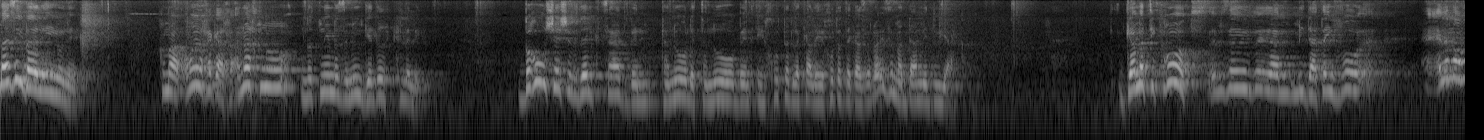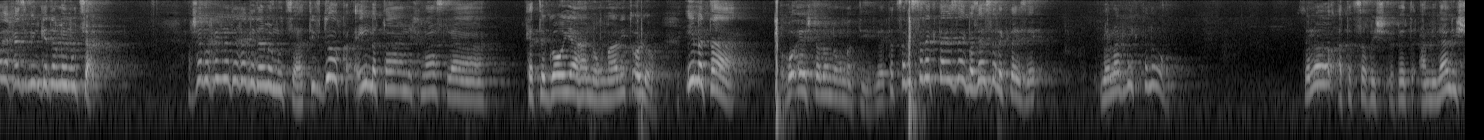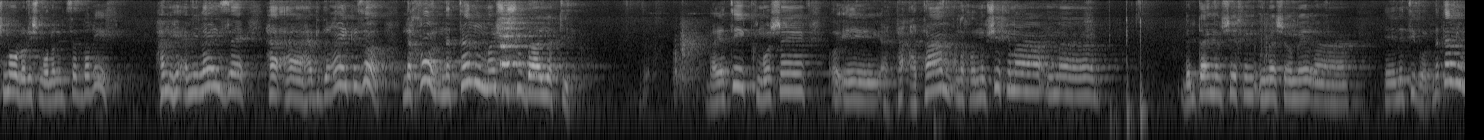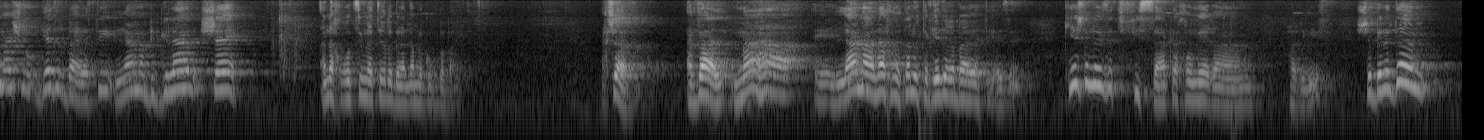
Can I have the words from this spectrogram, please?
מה זה איבאי לעיוני? כלומר, אומרים לך ככה, אנחנו נותנים איזה מין גדר כללי. ברור שיש הבדל קצת בין תנור לתנור, בין איכות הדלקה לאיכות הדלקה, זה לא איזה מדע מדויק. גם התקרות, זה, זה מידת העיוור, אומר לך איזה מין גדר ממוצע. עכשיו אחרי שנותן לך גדר ממוצע, תבדוק האם אתה נכנס לקטגוריה הנורמלית או לא. אם אתה רואה שאתה לא נורמטיבי, אתה צריך לסלק את ההיזק. מה זה לסלק את ההיזק? לא להדליק תנור. זה לא, אתה צריך, לש... זאת אומרת, המילה לשמור, לא לשמור, לא נמצאת בריף. המילה היא זה, ההגדרה היא כזאת. נכון, נתנו משהו שהוא בעייתי. בעייתי, כמו שהטעם, אנחנו נמשיך עם ה... עם ה... בינתיים נמשיך עם, עם מה שאומר הנתיבות. נתנו משהו, גדר בעייתי, למה? בגלל שאנחנו רוצים להתיר לבן אדם לגור בבית. עכשיו, אבל מה, למה אנחנו נתנו את הגדר הבעייתי הזה? כי יש לנו איזו תפיסה, כך אומר הריף, שבן אדם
